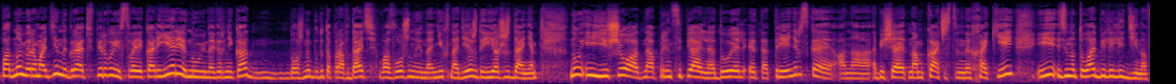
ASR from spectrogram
под номером один играет впервые в своей карьере, ну и наверняка должны будут оправдать возложенные на них надежды и ожидания. Ну и еще одна принципиальная дуэль – это тренерская. Она обещает нам качественный хоккей. И Зинатула Белелединов,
